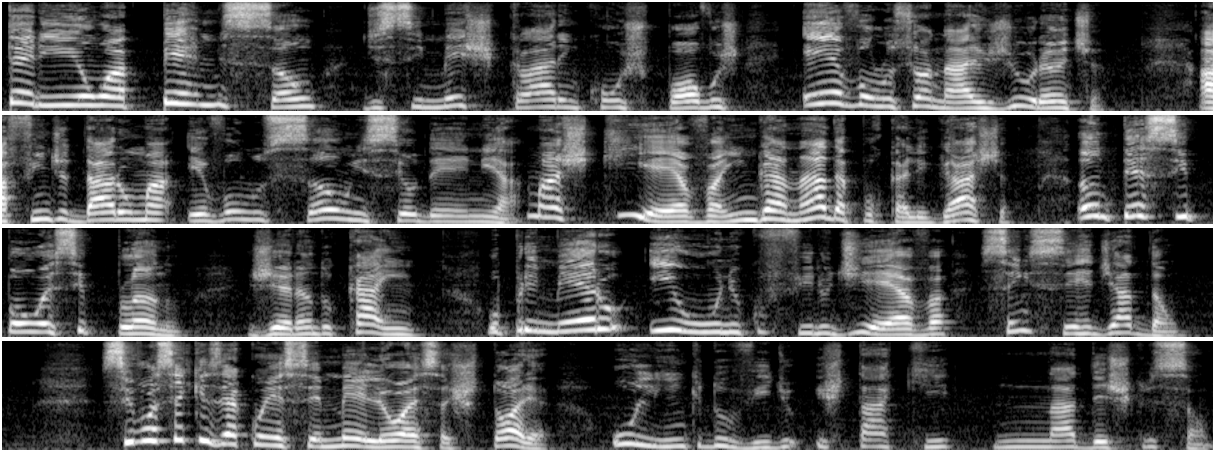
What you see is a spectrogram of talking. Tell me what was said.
teriam a permissão de se mesclarem com os povos evolucionários de Urântia a fim de dar uma evolução em seu DNA. Mas que Eva, enganada por Caligasta, antecipou esse plano, gerando Caim, o primeiro e único filho de Eva sem ser de Adão. Se você quiser conhecer melhor essa história, o link do vídeo está aqui na descrição.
